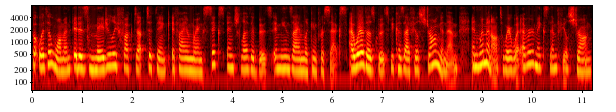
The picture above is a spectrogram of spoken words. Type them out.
But with a woman, it is majorly fucked up to think if I am wearing six inch leather boots, it means I am looking for sex. I wear those boots because I feel strong in them, and women ought to wear whatever makes them feel strong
